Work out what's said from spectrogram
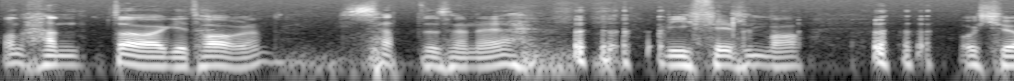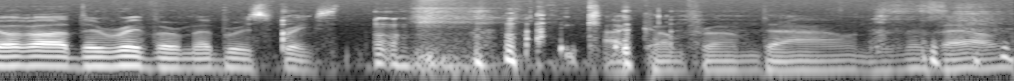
Han henter gitaren, setter seg ned. Vi filmer. Og kjører The River med Bruce Springsteen. I come from down in the valley.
